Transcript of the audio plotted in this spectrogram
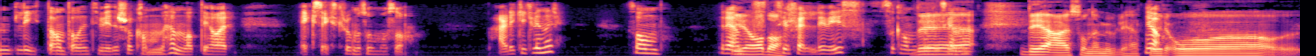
et lite antall individer så kan det hende at de har XX-kromosom også. Er det ikke kvinner? Sånn rent Ja tilfeldigvis så kan det, det, faktisk hende. det er sånne muligheter, Ja. og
